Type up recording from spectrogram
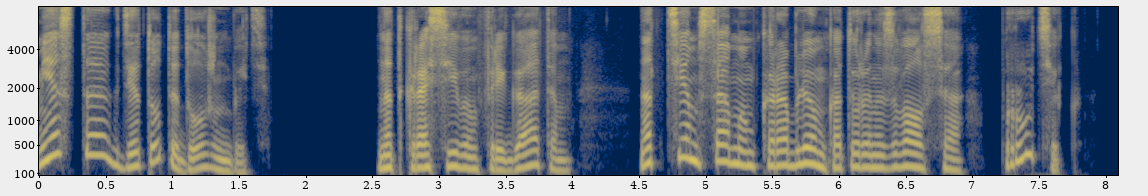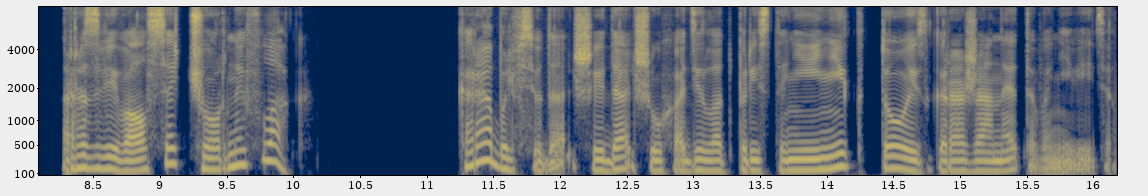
место, где тот и должен быть. Над красивым фрегатом, над тем самым кораблем, который назывался «Прутик», развивался черный флаг. Корабль все дальше и дальше уходил от пристани, и никто из горожан этого не видел.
